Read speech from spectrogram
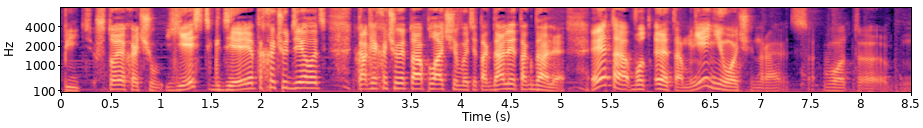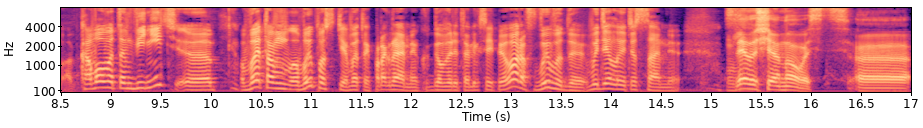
пить, что я хочу есть, где я это хочу делать, как я хочу это оплачивать и так далее, и так далее. Это, вот это мне не очень нравится. Вот. Э, кого в этом винить? Э, в этом выпуске, в этой программе, как говорит Алексей Пиваров, выводы вы делаете сами. Следующая новость. Э,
